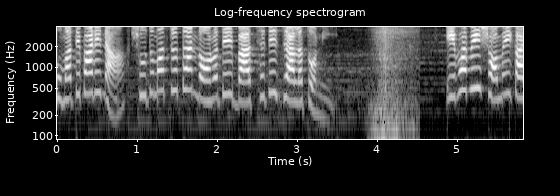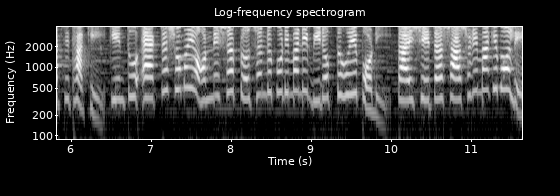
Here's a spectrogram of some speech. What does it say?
ঘুমাতে পারে না, শুধুমাত্র তার ননদের বাচ্চাদের জ্বালাতনি এভাবেই সময় কাটতে থাকে, কিন্তু একটা সময় অন্বেষা প্রচণ্ড পরিমাণে বিরক্ত হয়ে পড়ে। তাই সে তার শাশুড়ি মাকে বলে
